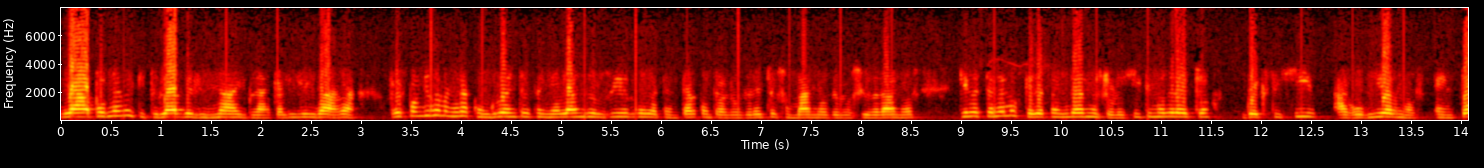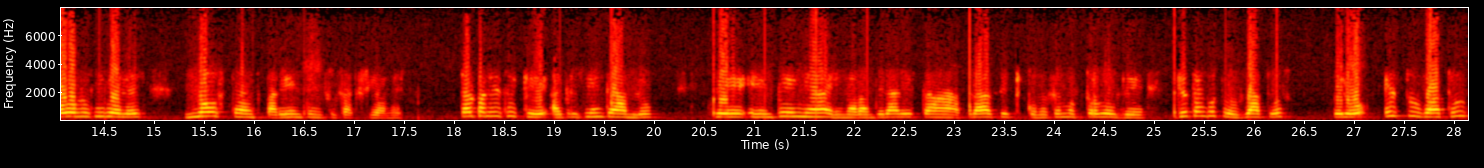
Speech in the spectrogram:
La poblana titular del INAI, Blanca Lila Ibarra, respondió de manera congruente señalando el riesgo de atentar contra los derechos humanos de los ciudadanos, quienes tenemos que defender nuestro legítimo derecho de exigir a gobiernos en todos los niveles nos transparenten sus acciones. Tal parece que al presidente AMLO se empeña en abanderar esta frase que conocemos todos de yo tengo otros datos, pero estos datos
